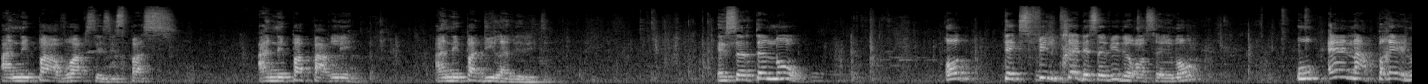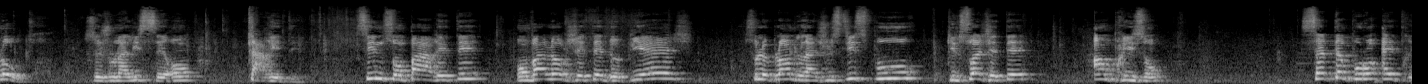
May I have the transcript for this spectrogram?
à ne pas avoir ces espaces, à ne pas parler, à ne pas dire la vérité. Et certains noms ont exfiltré des services de renseignement où un après l'autre, ces journalistes seront arrêtés. S'ils ne sont pas arrêtés, on va leur jeter de pièges sur le plan de la justice pour qu'ils soient jetés en prison. Certains pourront être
